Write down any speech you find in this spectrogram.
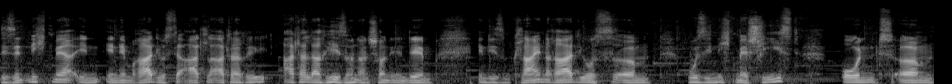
Sie sind nicht mehr in, in dem Radius der Adlerartillerie, Artillerie, sondern schon in, dem, in diesem kleinen Radius, ähm, wo sie nicht mehr schießt. Und ähm,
